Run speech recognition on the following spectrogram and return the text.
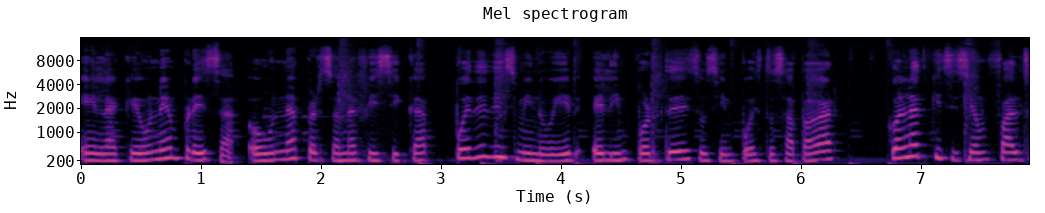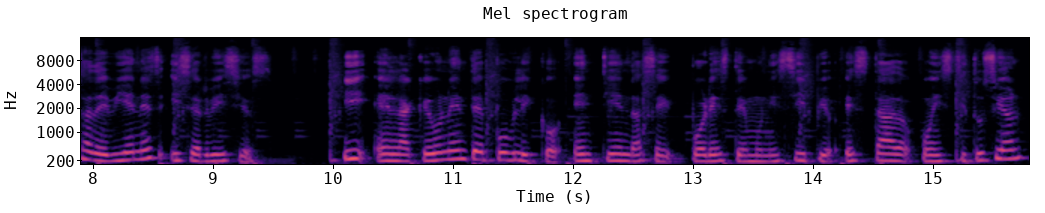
en la que una empresa o una persona física puede disminuir el importe de sus impuestos a pagar con la adquisición falsa de bienes y servicios y en la que un ente público, entiéndase por este municipio, estado o institución,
